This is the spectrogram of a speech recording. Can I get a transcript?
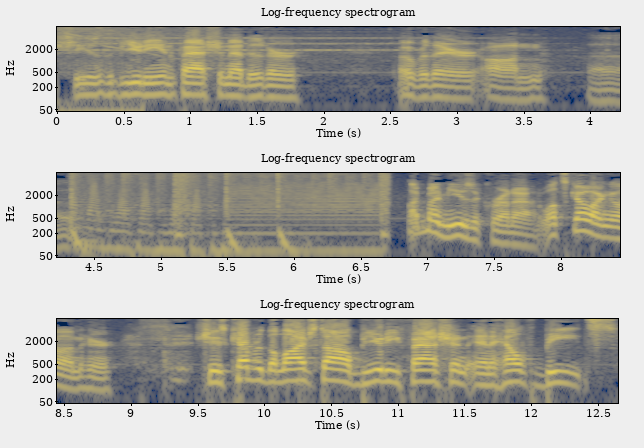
She is the beauty and fashion editor over there on. Uh, why'd my music run out? What's going on here? She's covered the lifestyle, beauty, fashion, and health beats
